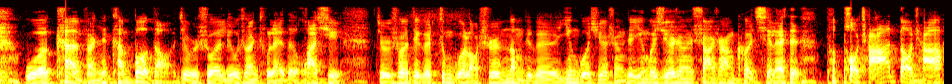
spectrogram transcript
我看反正看报道，就是说流传出来的花絮，就是说这个中国老师弄这个英国学生，这英国学生上上课起来 泡泡茶倒茶，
